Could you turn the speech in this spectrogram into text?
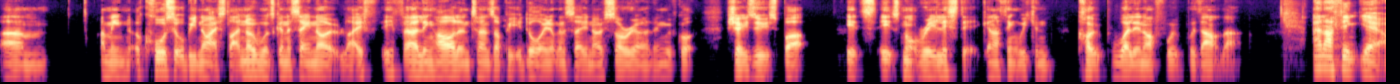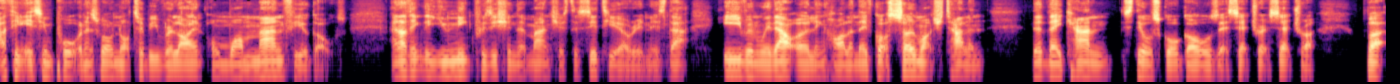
um, I mean, of course it will be nice. Like no one's going to say no. Like if, if Erling Haaland turns up at your door, you're not going to say no. Sorry, Erling, we've got Jesus. But it's it's not realistic, and I think we can cope well enough with without that. And I think, yeah, I think it's important as well not to be reliant on one man for your goals. And I think the unique position that Manchester City are in is that even without Erling Haaland, they've got so much talent that they can still score goals, etc., etc. But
